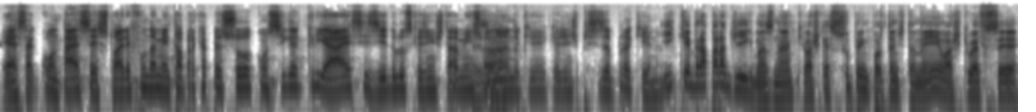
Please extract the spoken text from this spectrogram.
Essa, contar essa história é fundamental para que a pessoa consiga criar esses ídolos que a gente está mencionando que, que a gente precisa por aqui, né? E quebrar paradigmas, né? Que eu acho que é super importante também. Eu acho que o UFC,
